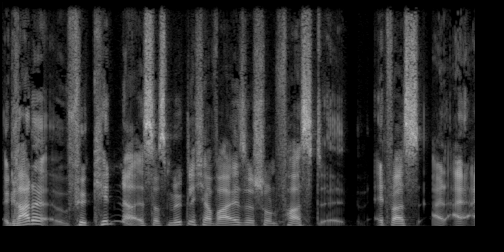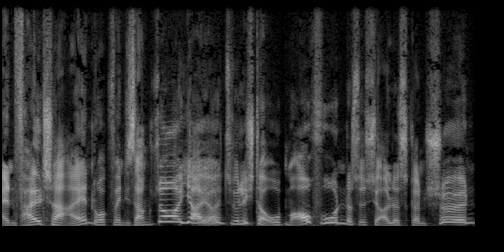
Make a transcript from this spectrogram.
gerade für Kinder ist das möglicherweise schon fast äh, etwas ein, ein, falscher Eindruck, wenn die sagen, so, ja, ja, jetzt will ich da oben auch wohnen, das ist ja alles ganz schön.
